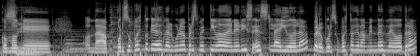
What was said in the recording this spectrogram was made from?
Como Sí. que, onda, por supuesto que desde alguna perspectiva Daenerys es la ídola, pero por supuesto que también desde otra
